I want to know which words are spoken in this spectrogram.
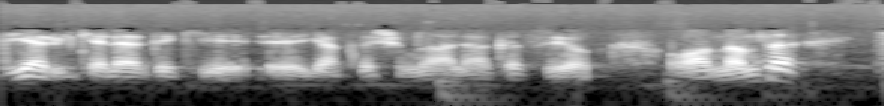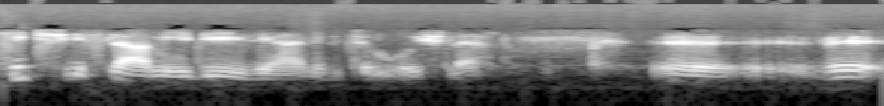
diğer ülkelerdeki e, yaklaşımla alakası yok. O anlamda hiç İslami değil yani bütün bu işler. E, ve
